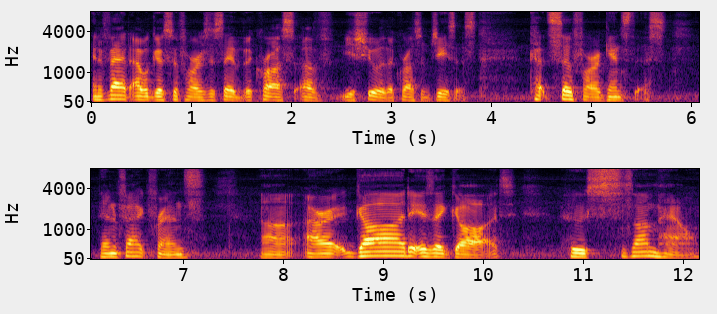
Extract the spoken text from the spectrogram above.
And in fact, I would go so far as to say that the cross of Yeshua, the cross of Jesus, cuts so far against this that, in fact, friends, uh, our God is a God who somehow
